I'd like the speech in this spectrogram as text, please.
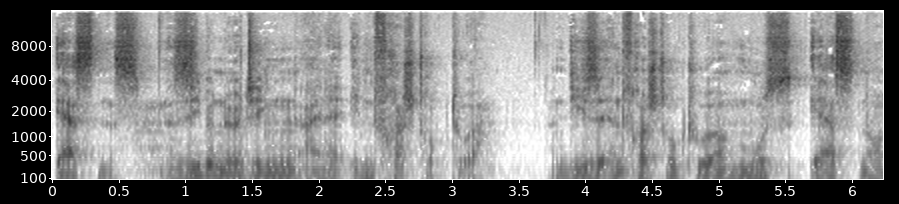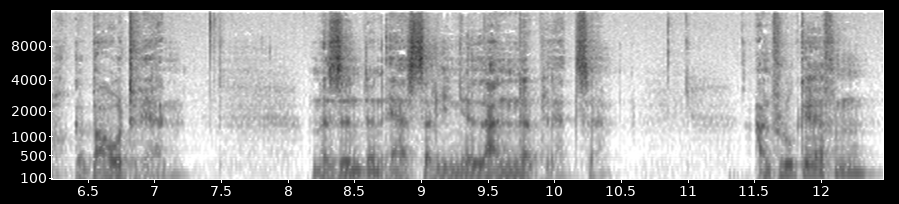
Erstens, sie benötigen eine Infrastruktur. Diese Infrastruktur muss erst noch gebaut werden. Und es sind in erster Linie Landeplätze. An Flughäfen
